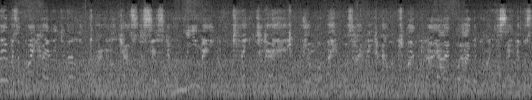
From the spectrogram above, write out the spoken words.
there was a quite highly developed criminal justice system. We may not think today that it was highly developed, but I, I, I wouldn't like to say there was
